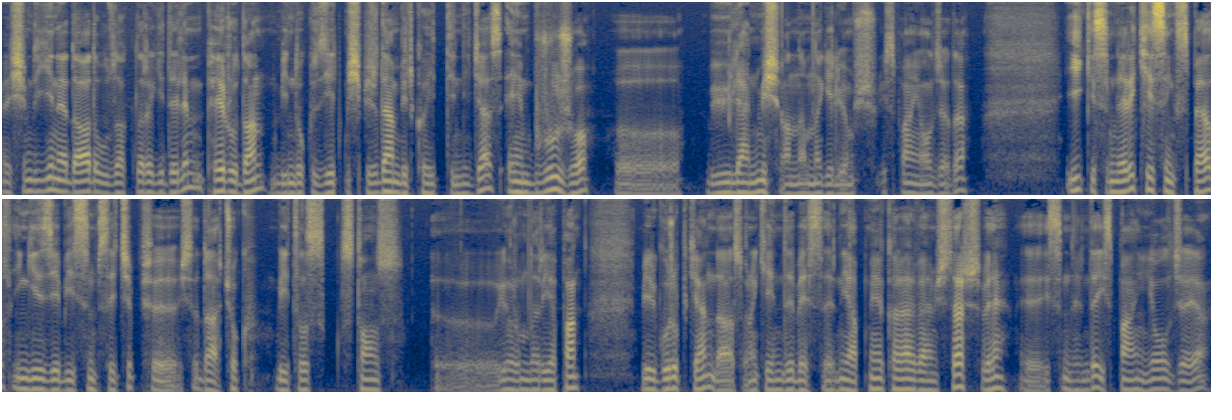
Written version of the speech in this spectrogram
Ve şimdi yine daha da uzaklara gidelim. Peru'dan 1971'den bir kayıt dinleyeceğiz. Embrujo e, büyülenmiş anlamına geliyormuş İspanyolca'da. İlk isimleri Kissing Spell İngilizce bir isim seçip e, işte daha çok Beatles, Stones e, yorumları yapan bir grupken daha sonra kendi bestlerini yapmaya karar vermişler ve e, isimlerini de İspanyolca'ya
